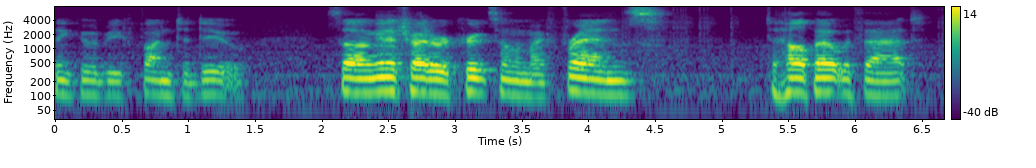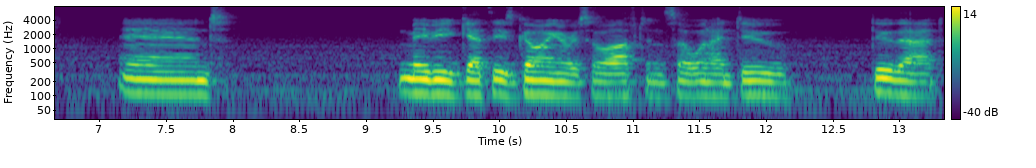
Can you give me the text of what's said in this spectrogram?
think it would be fun to do. So I'm going to try to recruit some of my friends to help out with that and maybe get these going every so often so when I do do that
